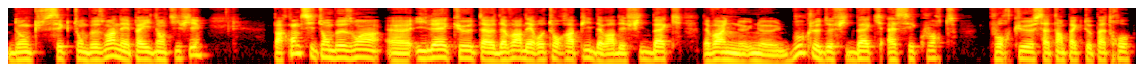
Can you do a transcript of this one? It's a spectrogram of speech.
Donc c'est que ton besoin n'est pas identifié. Par contre, si ton besoin euh, il est que d'avoir des retours rapides, d'avoir des feedbacks, d'avoir une, boucle de feedback assez courte pour que ça t'impacte pas trop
